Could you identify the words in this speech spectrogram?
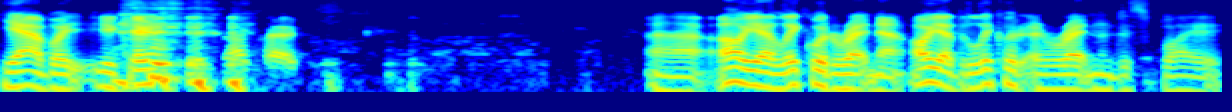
yeah, but you're carrying backpack. Uh, oh yeah, liquid retina. Oh yeah, the liquid retina display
